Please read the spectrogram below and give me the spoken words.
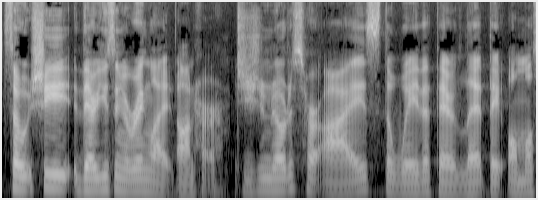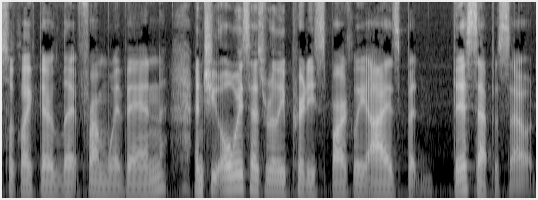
So she they're using a ring light on her. Did you notice her eyes, the way that they're lit? They almost look like they're lit from within. And she always has really pretty sparkly eyes, but this episode.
